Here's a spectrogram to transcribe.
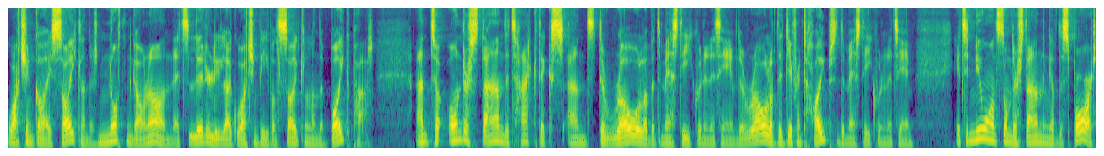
watching guys cycling? There's nothing going on. It's literally like watching people cycling on the bike path." And to understand the tactics and the role of a domestique within a team, the role of the different types of domestique within a team, it's a nuanced understanding of the sport.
